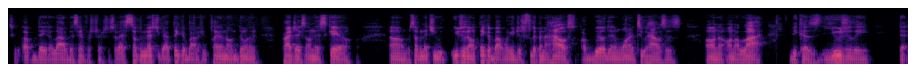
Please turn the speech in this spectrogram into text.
to update a lot of this infrastructure. So that's something else you got to think about if you're planning on doing projects on this scale. Um, something that you usually don't think about when you're just flipping a house or building one or two houses on a, on a lot, because usually that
